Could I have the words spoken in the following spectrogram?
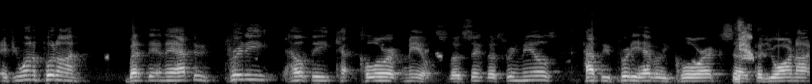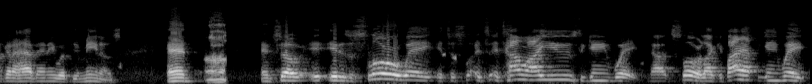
if you want to put on but then they have to be pretty healthy caloric meals. Those those three meals have to be pretty heavily caloric, so because you are not going to have any with the aminos, and uh-huh. and so it, it is a slower way. It's a it's it's how I use to gain weight. Now it's slower. Like if I have to gain weight,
